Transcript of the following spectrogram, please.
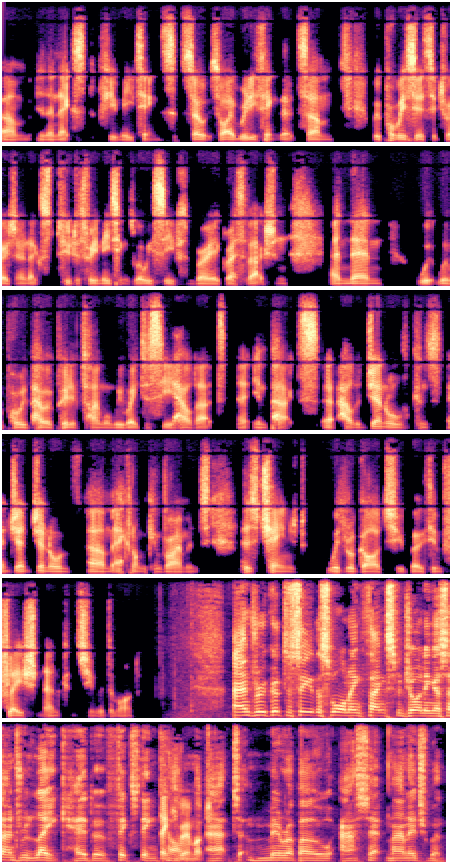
um, in the next few meetings. So, so I really think that um, we probably see a situation in the next two to three meetings where we see some very aggressive action, and then we, will probably have a period of time when we wait to see how that uh, impacts uh, how the general uh, general um, economic environment has changed with regard to both inflation and consumer demand. Andrew, good to see you this morning. Thanks for joining us. Andrew Lake, Head of Fixed Income at Mirabaud Asset Management.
